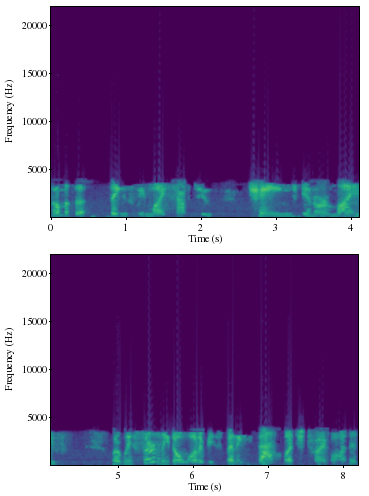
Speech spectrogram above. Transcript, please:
some of the things we might have to change in our life, but we certainly don't want to be spending that much time on it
